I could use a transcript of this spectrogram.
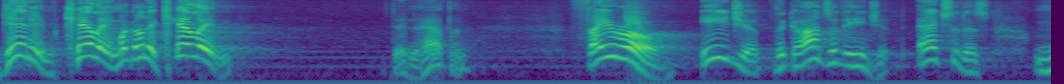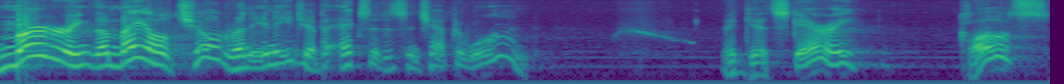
Get him, kill him, we're going to kill him. Didn't happen. Pharaoh, Egypt, the gods of Egypt, Exodus, murdering the male children in Egypt, Exodus in chapter 1. It gets scary. Close.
